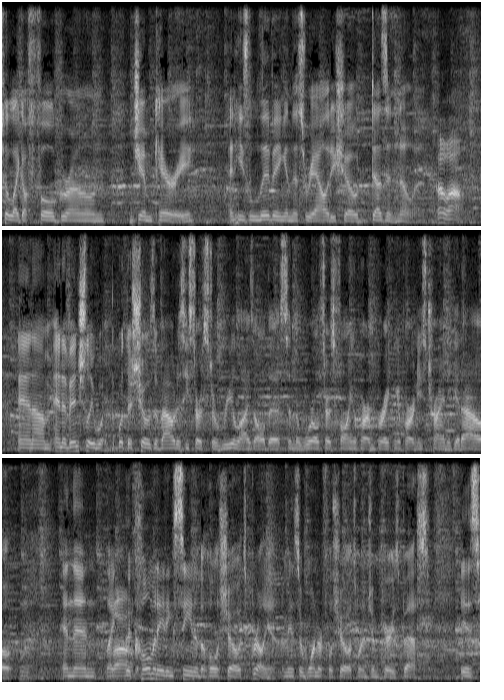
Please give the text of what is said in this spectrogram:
to like a full-grown Jim Carrey, and he's living in this reality show, doesn't know it Oh wow. And um, and eventually what, what the show's about is he starts to realize all this and the world starts falling apart and breaking apart and he's trying to get out. And then like Wow. the culminating scene of the whole show it's brilliant. I mean it's a wonderful show. It's one of jim carrey's best is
